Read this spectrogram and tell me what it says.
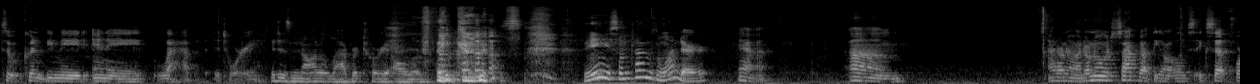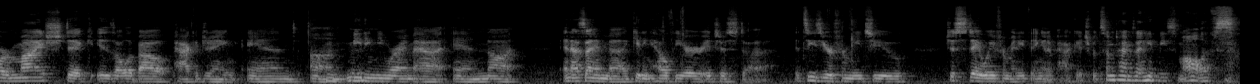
So it couldn't be made in a laboratory. it is not a laboratory olive thank goodness. You sometimes wonder. Yeah. Um, I don't know. I don't know what to talk about the olives, except for my shtick is all about packaging and um, meeting me where I'm at, and not. And as I'm uh, getting healthier, it just uh, it's easier for me to just stay away from anything in a package. But sometimes I need me some olives.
